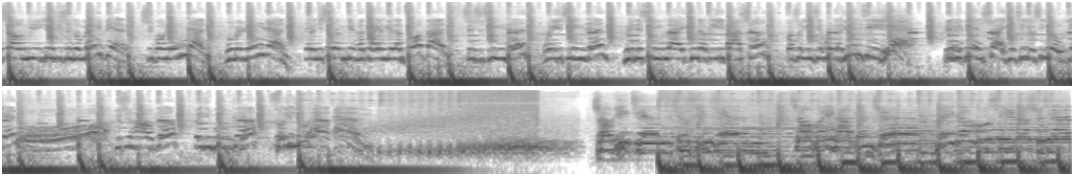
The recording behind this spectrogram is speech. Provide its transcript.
前，少女眼睛全都没变，时光荏苒，我们仍然在你身边，和太阳、月亮作伴。前世情人，唯一情人，每天醒来听到第一把声，放手迎接未来 unity。变美变帅，眼前有心有颜，有时好歌非听不可，所以 U F M。找一天就今天，找回那感觉，每个呼吸的瞬间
